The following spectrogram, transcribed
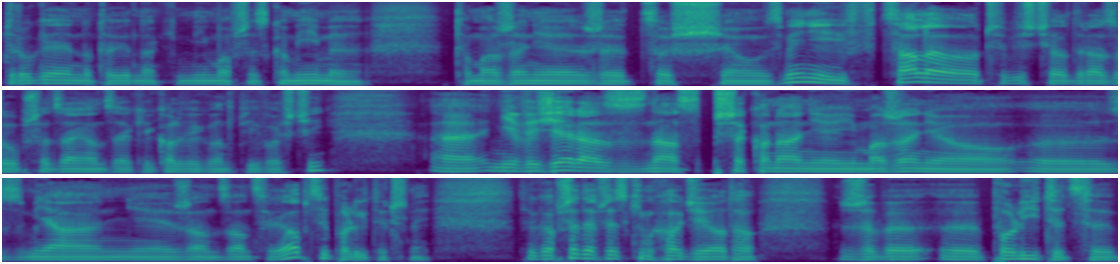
drugie, no to jednak mimo wszystko miejmy to marzenie, że coś się zmieni i wcale oczywiście od razu uprzedzając jakiekolwiek wątpliwości, e, nie wyziera z nas przekonanie i marzenie o e, zmianie rządzącej opcji politycznej, tylko przede wszystkim chodzi o to, żeby e, politycy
